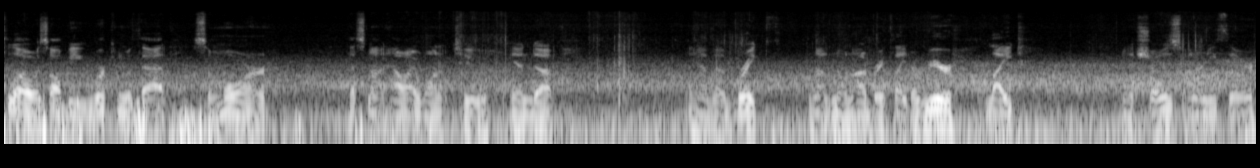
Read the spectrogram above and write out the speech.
flow is I'll be working with that some more. That's not how I want it to end up. I have a brake not no not a brake light a rear light and it shows underneath there.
